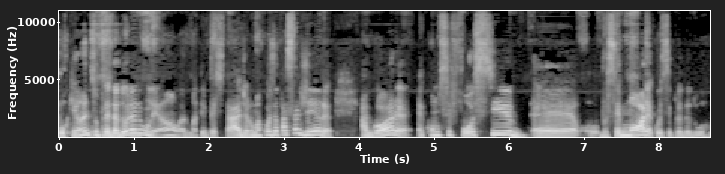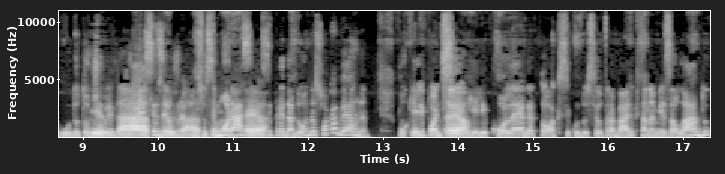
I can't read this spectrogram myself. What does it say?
porque antes o predador era um leão, era uma tempestade, era uma coisa passageira. Agora é como se fosse. É, você mora com esse predador. O Dr. Júlio dá esse exemplo, exato. né? Como se você morasse é. com esse predador na sua caverna. Porque ele pode ser é. aquele colega tóxico do seu trabalho que está na mesa ao lado,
